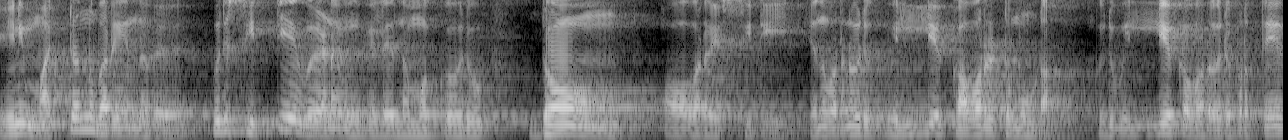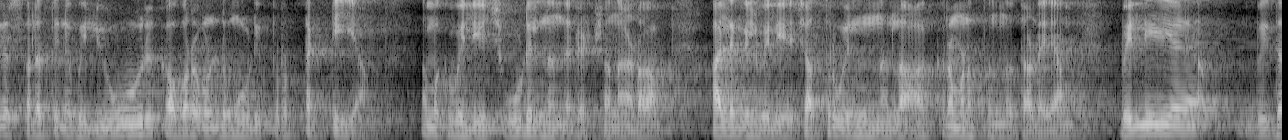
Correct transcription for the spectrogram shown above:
ഇനി മറ്റൊന്ന് പറയുന്നത് ഒരു സിറ്റിയെ വേണമെങ്കിൽ നമുക്കൊരു ഡോം ഓവർ എ സിറ്റി എന്ന് പറഞ്ഞ ഒരു വലിയ കവറിട്ട് മൂടാം. ഒരു വലിയ കവർ ഒരു പ്രത്യേക സ്ഥലത്തിന് വലിയൊരു കവർ കൊണ്ട് മൂടി പ്രൊട്ടക്റ്റ് ചെയ്യാം. നമുക്ക് വലിയ ചൂടിൽ നിന്ന് രക്ഷ നേടാം. അല്ലെങ്കിൽ വലിയ ശത്രുവിൽ നിന്നുള്ള ആക്രമണത്തിൽ നിന്ന് തടയാം. വലിയ വിധ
